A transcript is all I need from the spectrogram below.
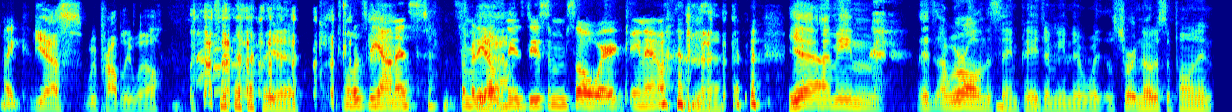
Like, Yes, we probably will. yeah, well, let's be honest, somebody Yeah. else needs to do some soul work, you know? yeah, yeah. I mean, it's, uh, we're all on the same page. I mean, there was a short notice opponent,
